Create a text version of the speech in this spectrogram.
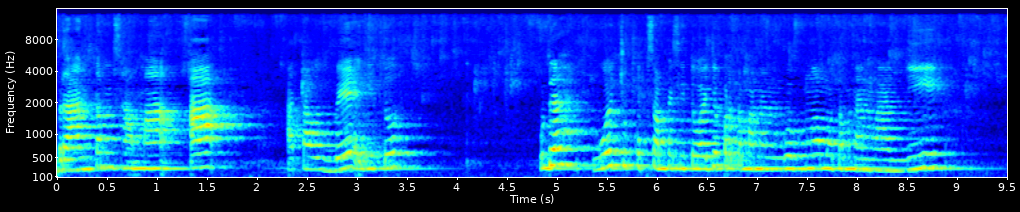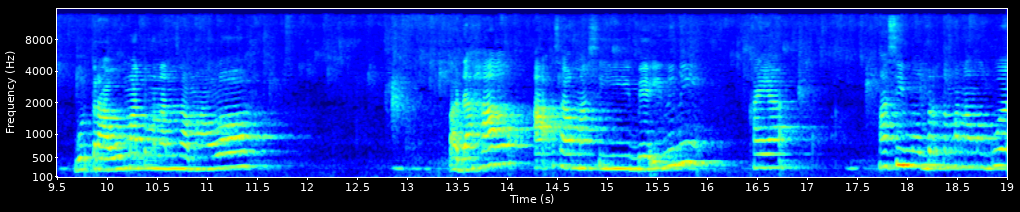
berantem sama A atau B gitu udah gue cukup sampai situ aja pertemanan gue gue gak mau temenan lagi. Gue trauma temenan sama lo. Padahal A sama si B ini nih kayak masih mau berteman sama gue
